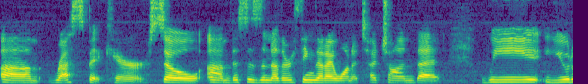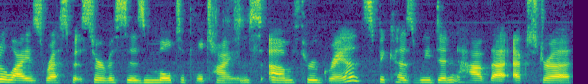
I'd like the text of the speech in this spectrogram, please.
um, respite care. So, um, this is another thing that I want to touch on that we utilize respite services multiple times um, through grants because we didn't have that extra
